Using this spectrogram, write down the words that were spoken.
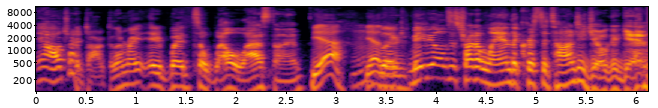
Yeah, I'll try to talk to them, right? It went so well last time. yeah, mm-hmm. yeah. Like they're- maybe I'll just try to land the Kristatanti joke again.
